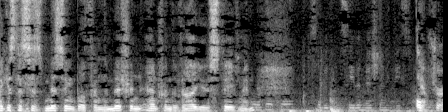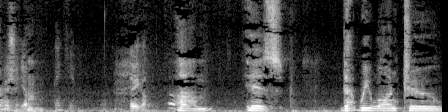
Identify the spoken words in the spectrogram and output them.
I guess this is missing both from the mission and from the values statement. Hold it So we can see the mission based Oh, on. Yeah. sure, mission, yep. Thank you. There you go. is that we want to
